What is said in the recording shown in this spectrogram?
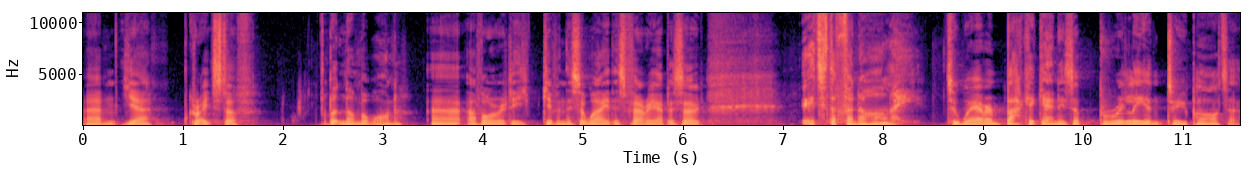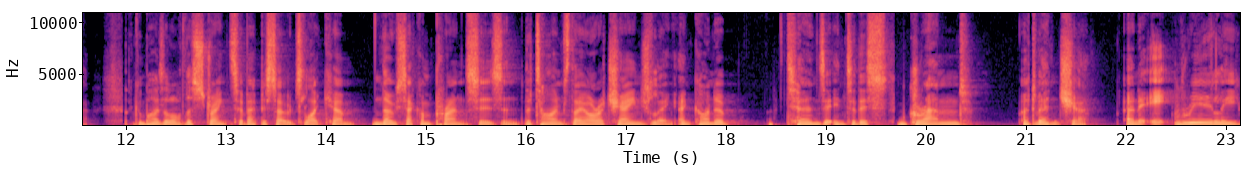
Um, yeah, great stuff. But number one, uh, I've already given this away this very episode. It's the finale. To Where and Back Again is a brilliant two parter that combines a lot of the strengths of episodes like um, No Second Prances and The Times They Are a Changeling and kind of turns it into this grand adventure. And it really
